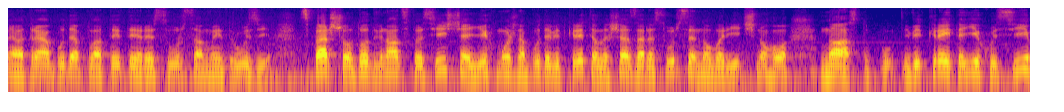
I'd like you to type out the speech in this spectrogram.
е, треба буде платити ресурсами, друзі. З 1 до 12 січня їх можна буде відкрити лише за ресурси новорічного новорічного наступу. Відкрийте їх усі,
